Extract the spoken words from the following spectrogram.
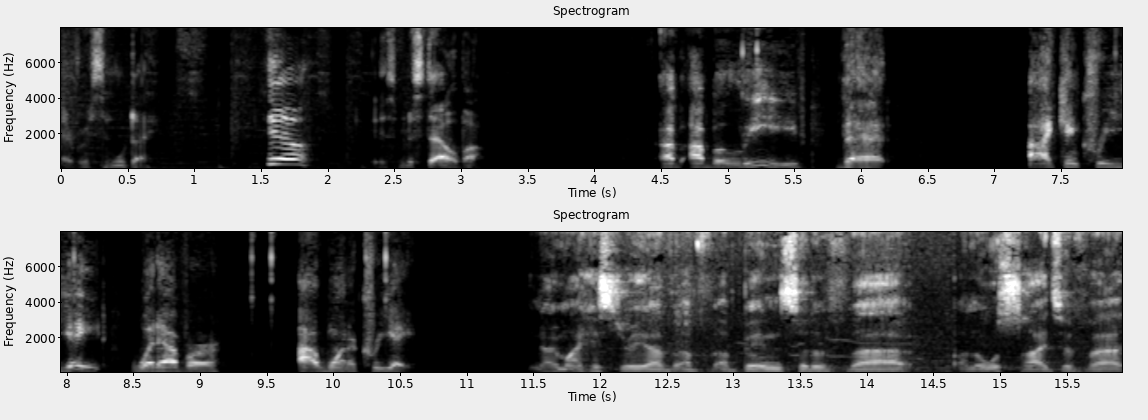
every single day. Here is Mr. Elba. I, I believe that I can create whatever I want to create. You know my history. I've, I've, I've been sort of uh, on all sides of uh,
